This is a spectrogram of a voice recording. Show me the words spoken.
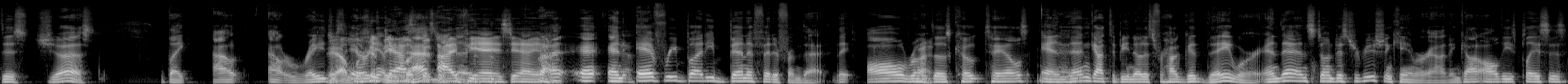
This just like out outrageous Yeah, look at arrogant me, look at bastard me. thing. IPAs, yeah, yeah. And and everybody benefited from that. They all rode Right. those coattails and then got to be noticed for how good they were. And then Stone Distribution came around and got all these places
